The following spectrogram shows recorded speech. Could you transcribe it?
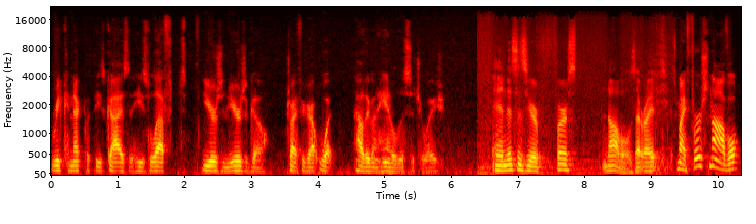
reconnect with these guys that he's left years and years ago, try to figure out what how they're going to handle this situation. And this is your first novel, is that right? It's my first novel.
